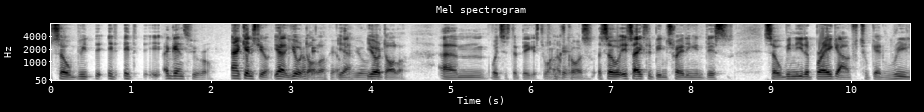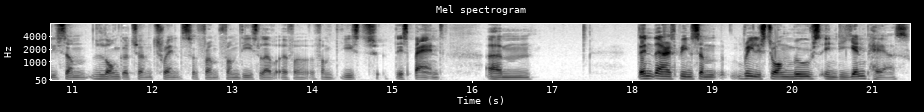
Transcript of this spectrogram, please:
so we, it, it, it, against euro. Against euro, yeah, euro okay, dollar, okay, okay, yeah, euro, euro dollar, um, which is the biggest one, of course. So it's actually been trading in this. So we need a breakout to get really some longer term trends from from these level uh, from these this band. Um, then there has been some really strong moves in the yen pairs,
